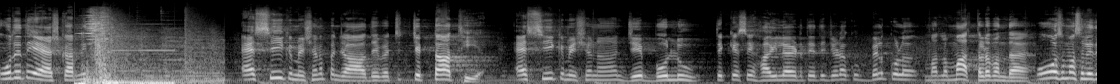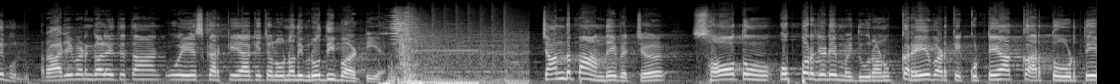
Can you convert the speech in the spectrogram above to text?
ਉਹਦੇ ਤੇ ਐਸ਼ ਕਰਨੀ। ਐਸਸੀ ਕਮਿਸ਼ਨ ਪੰਜਾਬ ਦੇ ਵਿੱਚ ਚਿੱਟਾ ਹੱਥੀ ਹੈ। ਐਸਸੀ ਕਮਿਸ਼ਨ ਜੇ ਬੋਲੂ ਤੇ ਕਿਸੇ ਹਾਈਲਾਈਟ ਤੇ ਤੇ ਜਿਹੜਾ ਕੋਈ ਬਿਲਕੁਲ ਮਤਲਬ ਮਾਤੜ ਬੰਦਾ ਹੈ, ਉਸ ਮਸਲੇ ਤੇ ਬੋਲੂ। ਰਾਜੇ ਵੜਿੰਗ ਵਾਲੇ ਤੇ ਤਾਂ ਉਹ ਇਸ ਕਰਕੇ ਆ ਕਿ ਚਲੋ ਉਹਨਾਂ ਦੀ ਵਿਰੋਧੀ ਪਾਰਟੀ ਹੈ। ਚੰਦ ਭਾਨ ਦੇ ਵਿੱਚ 100 ਤੋਂ ਉੱਪਰ ਜਿਹੜੇ ਮਜ਼ਦੂਰਾਂ ਨੂੰ ਘਰੇ ਵੜ ਕੇ ਕੁੱਟਿਆ, ਘਰ ਤੋੜਤੇ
